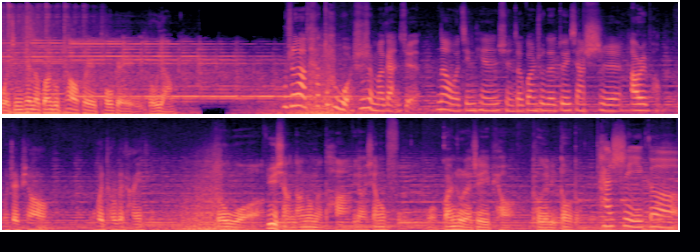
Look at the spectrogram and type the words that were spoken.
我今天的关注票会投给刘洋。不知道他对我是什么感觉？那我今天选择关注的对象是阿瑞鹏。我这票我会投给唐艺婷。和我预想当中的他比较相符，我关注了这一票，投给李豆豆。他是一个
